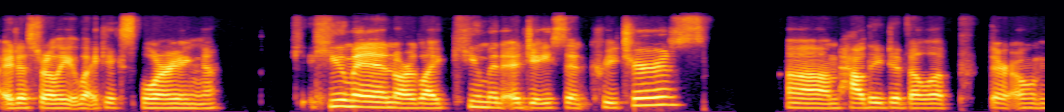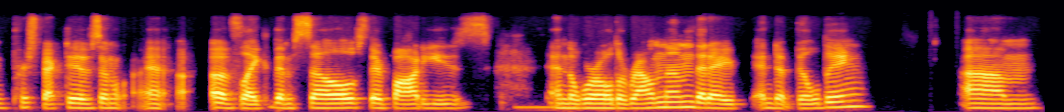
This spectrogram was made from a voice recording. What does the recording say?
I just really like exploring human or like human adjacent creatures um how they develop their own perspectives and uh, of like themselves their bodies and the world around them that i end up building. Um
